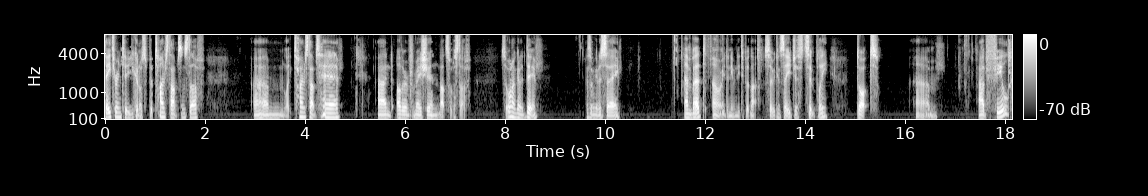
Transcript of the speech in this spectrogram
data into. You can also put timestamps and stuff, um, like timestamps here, and other information, that sort of stuff. So what I'm going to do is I'm going to say embed. Oh, we don't even need to put that. So we can say just simply dot um, add field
